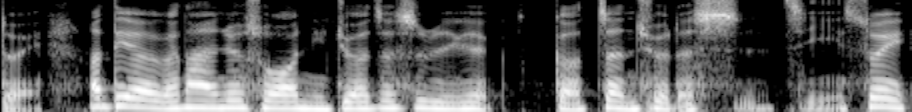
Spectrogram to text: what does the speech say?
对，那第二个当然就是说，你觉得这是不是一个正确的时机？所以。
